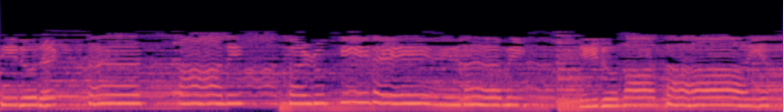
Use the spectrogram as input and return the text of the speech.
തിരുരക്തത്താലെ കഴുകിടേണമേ തിരുനാഥ എന്നെ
